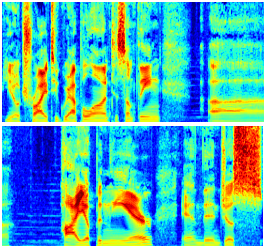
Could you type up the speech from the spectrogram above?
you know, try to grapple onto something uh, high up in the air, and then just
